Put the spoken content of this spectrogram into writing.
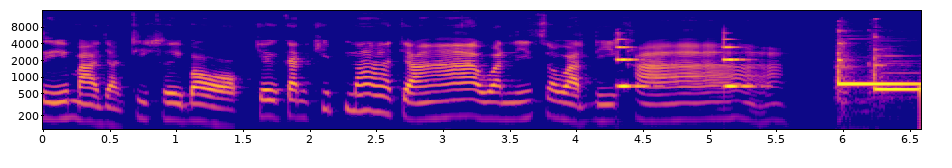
ซื้อมาอย่างที่เคยบอก เจอกันคลิปหน้าจ้า วันนี้สวัสดีค่ะ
